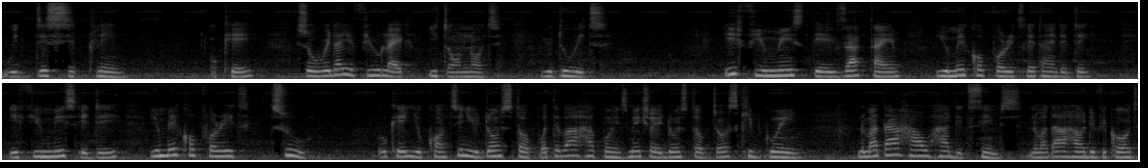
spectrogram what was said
with discipline. Okay? So whether you feel like it or not, you do it. If you miss the exact time, you make up for it later in the day. If you miss a day, you make up for it too. Okay, you continue, don't stop. Whatever happens, make sure you don't stop. Just keep going no matter how hard it seems, no matter how difficult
